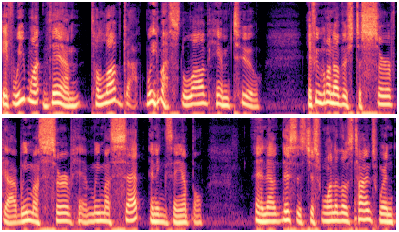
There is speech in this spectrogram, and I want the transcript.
If we want them to love God, we must love Him too. If we want others to serve God, we must serve Him. We must set an example. And uh, this is just one of those times when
